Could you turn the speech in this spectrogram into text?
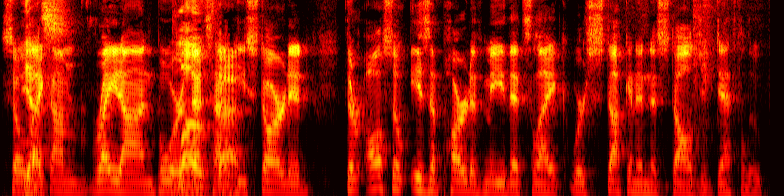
So Yes. like I'm right on board. Love that's how that. he started. There also is a part of me that's like we're stuck in a nostalgia death loop,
